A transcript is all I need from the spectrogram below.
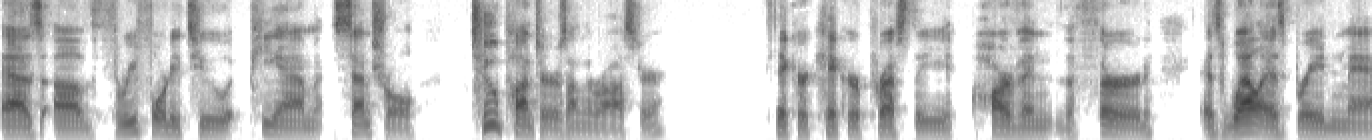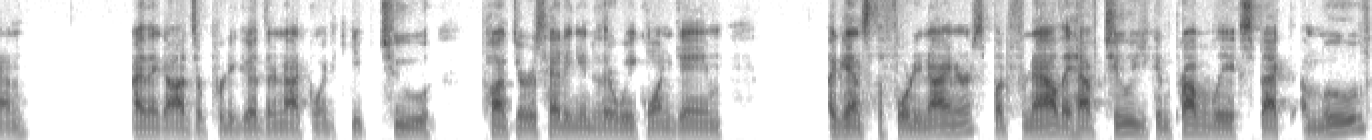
as of 3:42 p.m. Central, two punters on the roster. Thicker kicker Pressley Harvin the third, as well as Braden Mann. I think odds are pretty good. They're not going to keep two punters heading into their week one game against the 49ers. But for now, they have two. You can probably expect a move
